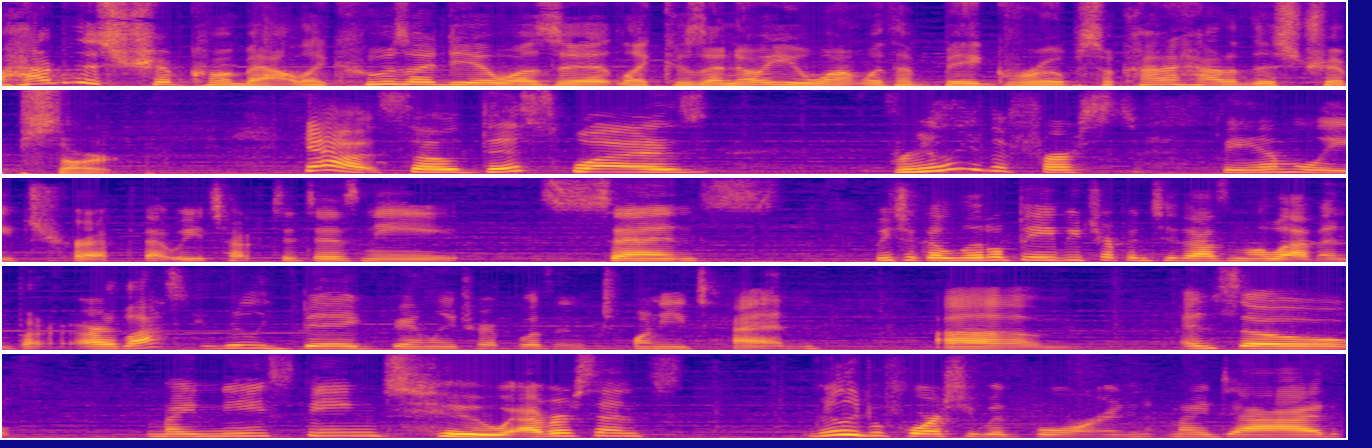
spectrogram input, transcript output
how did this trip come about? Like, whose idea was it? Like, because I know you went with a big group, so kind of how did this trip start? Yeah, so this was really the first family trip that we took to Disney since we took a little baby trip in 2011, but our last really big family trip was in 2010. Um, and so, my niece being two, ever since really before she was born, my dad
